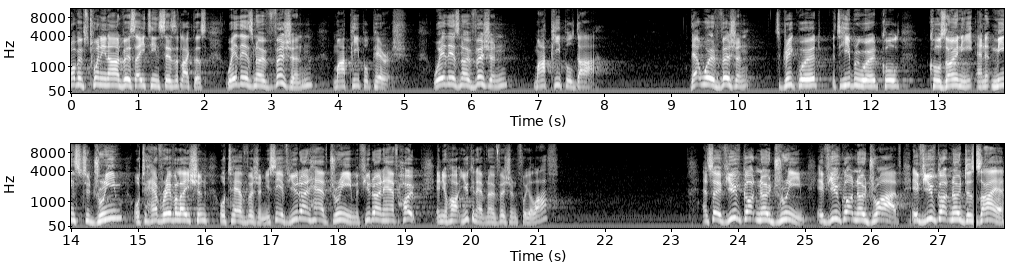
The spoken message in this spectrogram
Proverbs 29, verse 18 says it like this Where there's no vision, my people perish. Where there's no vision, my people die. That word vision, it's a Greek word, it's a Hebrew word called korzoni, and it means to dream or to have revelation or to have vision. You see, if you don't have dream, if you don't have hope in your heart, you can have no vision for your life. And so, if you've got no dream, if you've got no drive, if you've got no desire,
